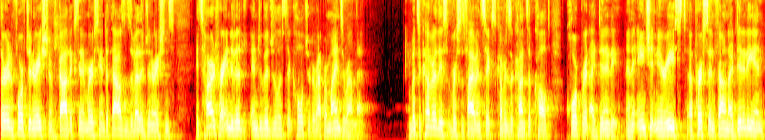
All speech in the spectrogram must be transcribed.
third and fourth generation of God extended mercy into thousands of other generations, it's hard for our individualistic culture to wrap our minds around that. But to cover these verses five and six covers a concept called corporate identity. In the ancient Near East, a person found identity in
